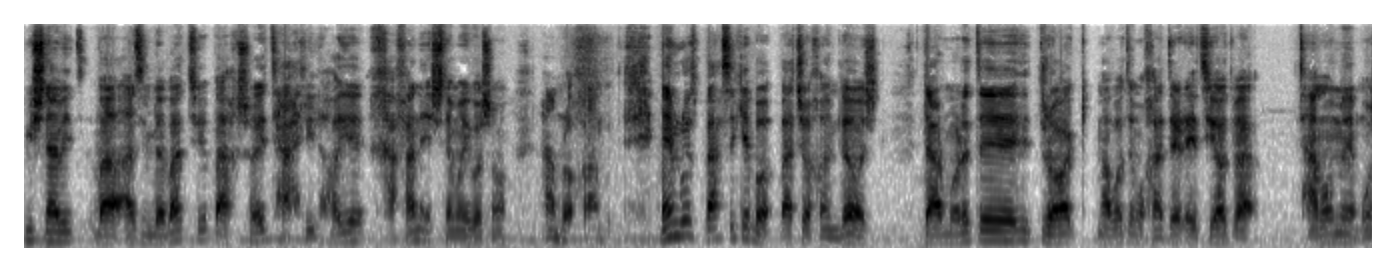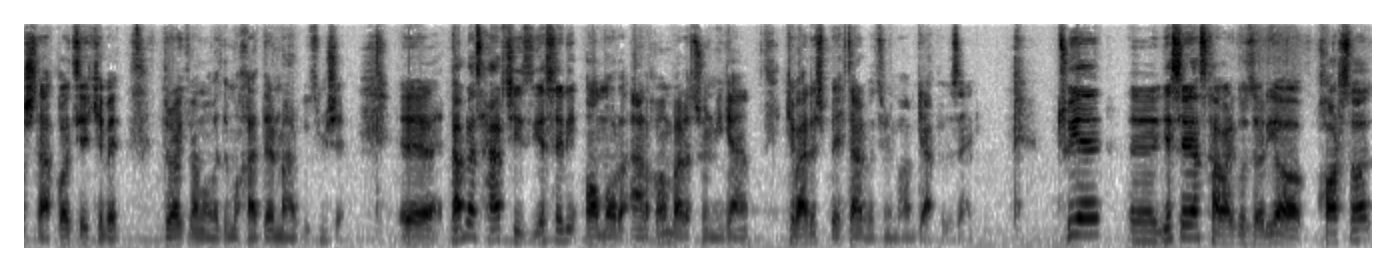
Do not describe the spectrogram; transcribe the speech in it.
میشنوید و از این به بعد توی بخش های تحلیل های خفن اجتماعی با شما همراه خواهم بود. امروز بحثی که با بچه خواهیم داشت در مورد دراگ مواد مخدر اعتیاد و تمام مشتقاتیه که به دراگ و مواد مخدر مربوط میشه. قبل از هر چیز یه سری آمار و ارقام براتون میگم که بعدش بهتر بتونیم با هم گپ بزنیم. توی یه سری از خبرگزاری ها پارسال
